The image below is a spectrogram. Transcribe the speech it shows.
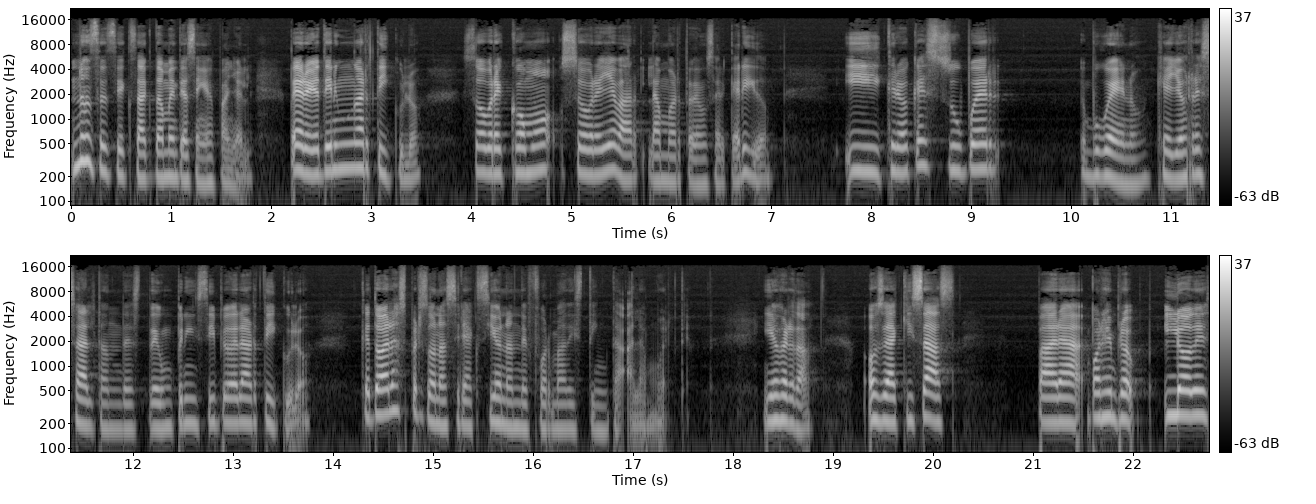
No sé si exactamente así en español, pero ellos tienen un artículo sobre cómo sobrellevar la muerte de un ser querido. Y creo que es súper bueno que ellos resaltan desde un principio del artículo que todas las personas reaccionan de forma distinta a la muerte. Y es verdad. O sea, quizás para, por ejemplo, lo de,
